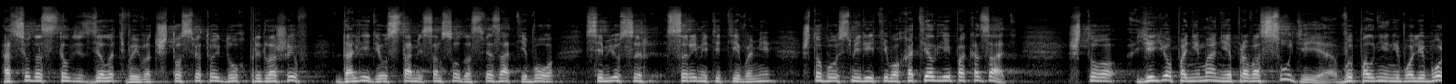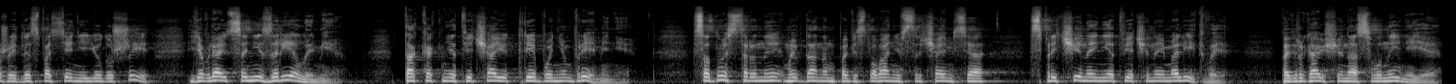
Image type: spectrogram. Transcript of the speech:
Отсюда сделать вывод, что Святой Дух, предложив Далиде устами Самсода связать его семью сыр, сырыми тетивами, чтобы усмирить его, хотел ей показать, что ее понимание правосудия в выполнении воли Божией для спасения ее души являются незрелыми, так как не отвечают требованиям времени. С одной стороны, мы в данном повествовании встречаемся с причиной неотвеченной молитвы, повергающей нас в уныние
